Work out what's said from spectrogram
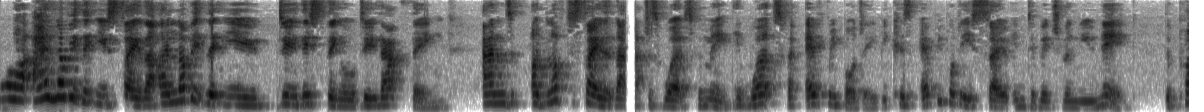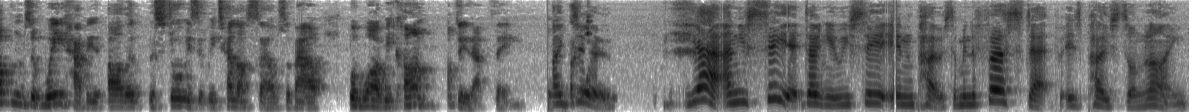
Oh, I love it that you say that. I love it that you do this thing or do that thing. And I'd love to say that that just works for me. It works for everybody because everybody is so individual and unique. The problems that we have are the, the stories that we tell ourselves about, well, why we can't do that thing. I do. Yeah, and you see it, don't you? You see it in posts. I mean, the first step is posts online,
